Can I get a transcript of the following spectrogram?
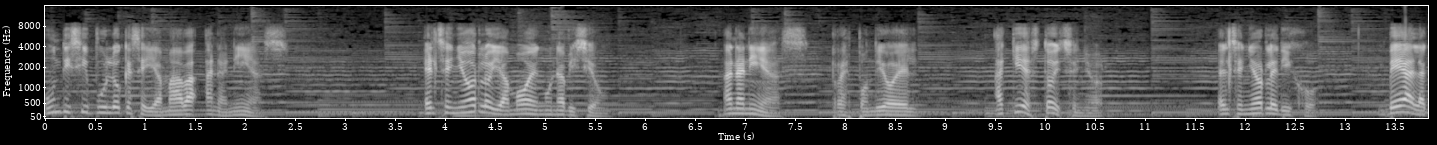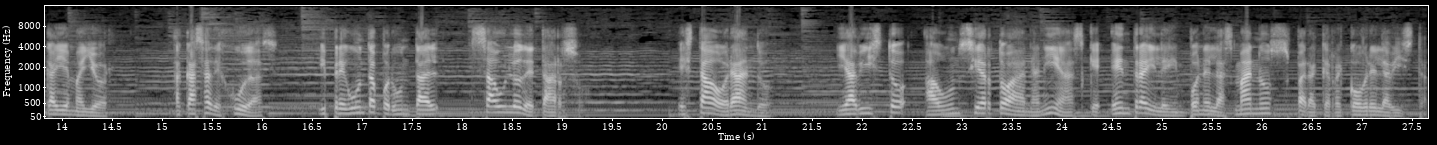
un discípulo que se llamaba Ananías. El Señor lo llamó en una visión. Ananías, respondió él, aquí estoy, Señor. El Señor le dijo, ve a la calle mayor, a casa de Judas, y pregunta por un tal Saulo de Tarso. Está orando y ha visto a un cierto Ananías que entra y le impone las manos para que recobre la vista.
